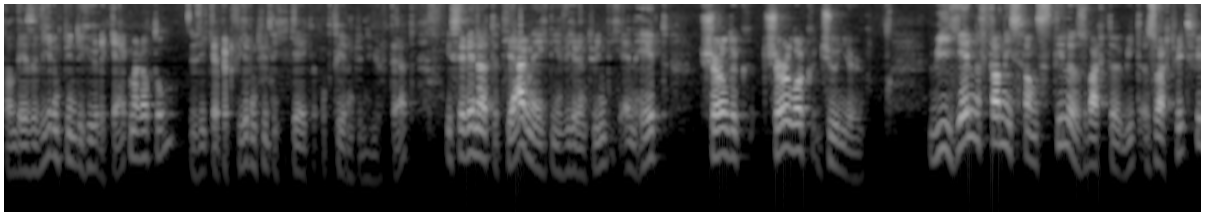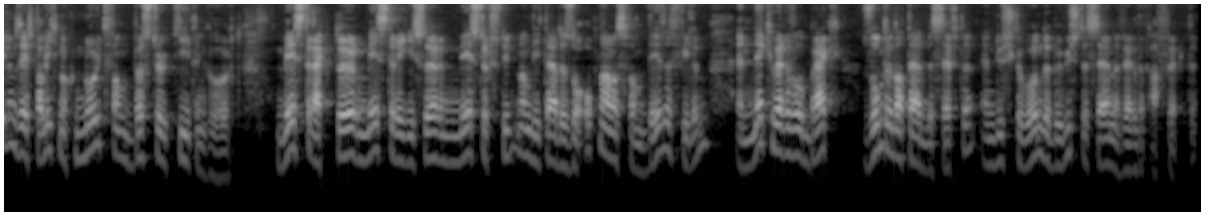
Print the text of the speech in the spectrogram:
van deze 24 uur kijkmarathon, dus ik heb er 24 gekeken op 24 uur tijd, is er een uit het jaar 1924 en heet Sherlock, Sherlock Jr. Wie geen fan is van stille zwart-wit films, heeft allicht nog nooit van Buster Keaton gehoord. Meesteracteur, meesterregisseur en meesterstuntman die tijdens de opnames van deze film een nekwervel brak zonder dat hij het besefte en dus gewoon de bewuste scène verder afwerkte.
